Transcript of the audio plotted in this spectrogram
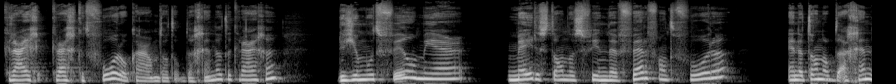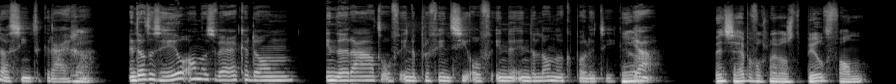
Krijg, krijg ik het voor elkaar om dat op de agenda te krijgen? Dus je moet veel meer medestanders vinden ver van tevoren. En het dan op de agenda zien te krijgen. Ja. En dat is heel anders werken dan in de raad of in de provincie of in de, in de landelijke politiek. Ja. Ja. Mensen hebben volgens mij wel eens het beeld van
